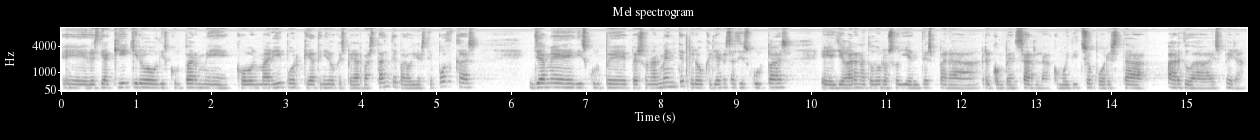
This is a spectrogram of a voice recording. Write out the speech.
Eh, desde aquí quiero disculparme con Marie porque ha tenido que esperar bastante para oír este podcast. Ya me disculpé personalmente, pero quería que esas disculpas eh, llegaran a todos los oyentes para recompensarla, como he dicho, por esta ardua espera.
